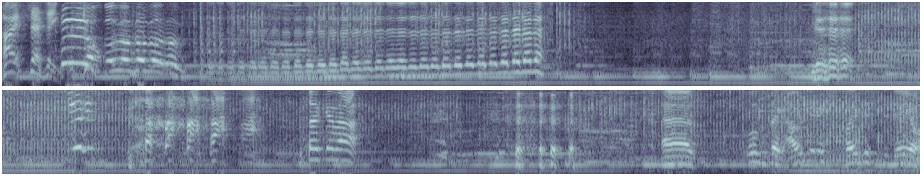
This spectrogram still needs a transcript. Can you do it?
High setting. Go go go go go go. Look at that. um, I was going to explain this to Neil.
